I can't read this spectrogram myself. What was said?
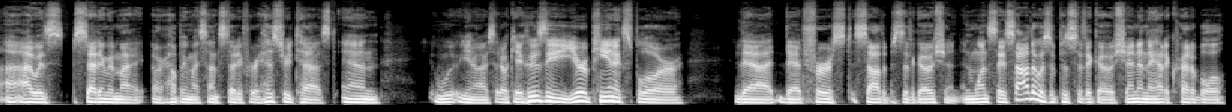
uh, I was studying with my or helping my son study for a history test, and you know, I said, okay, who's the European explorer? That that first saw the Pacific Ocean, and once they saw there was a Pacific Ocean, and they had a credible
